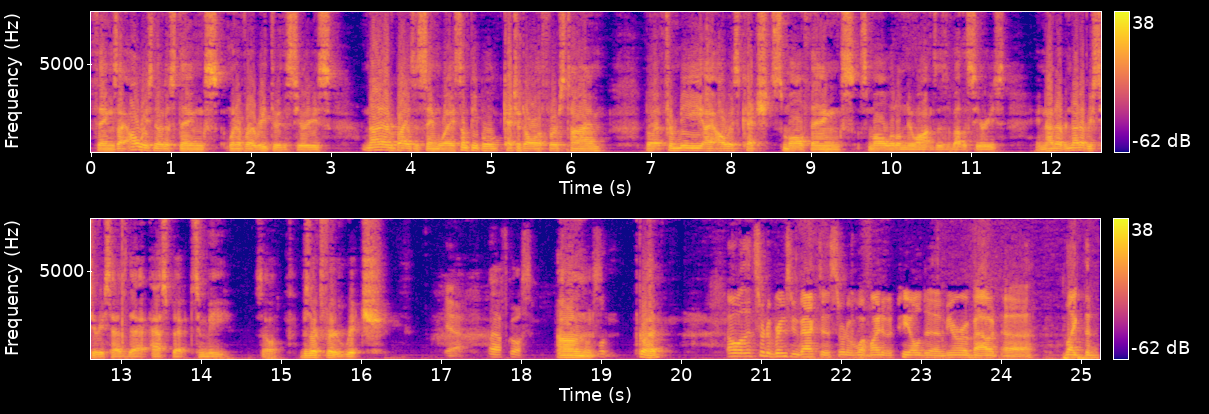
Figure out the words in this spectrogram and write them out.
things. I always notice things whenever I read through the series. Not everybody's the same way. Some people catch it all the first time. But for me, I always catch small things, small little nuances about the series. And not every, not every series has that aspect to me. So Berserk's very rich. Yeah. Uh, of course. Um, go ahead. Oh well, that sort of brings me back to sort of what might have appealed to Miura about uh, like the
